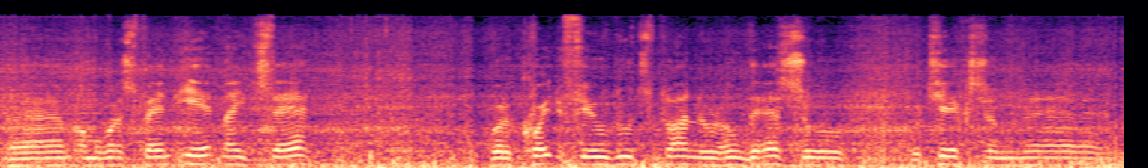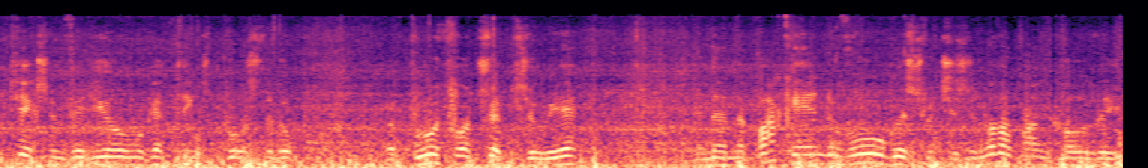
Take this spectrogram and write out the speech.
Um, and we're going to spend eight nights there got quite a few routes planned around there so we'll take some uh, take some video we'll get things posted up. But both our trips away. And then the back end of August which is another bank holiday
